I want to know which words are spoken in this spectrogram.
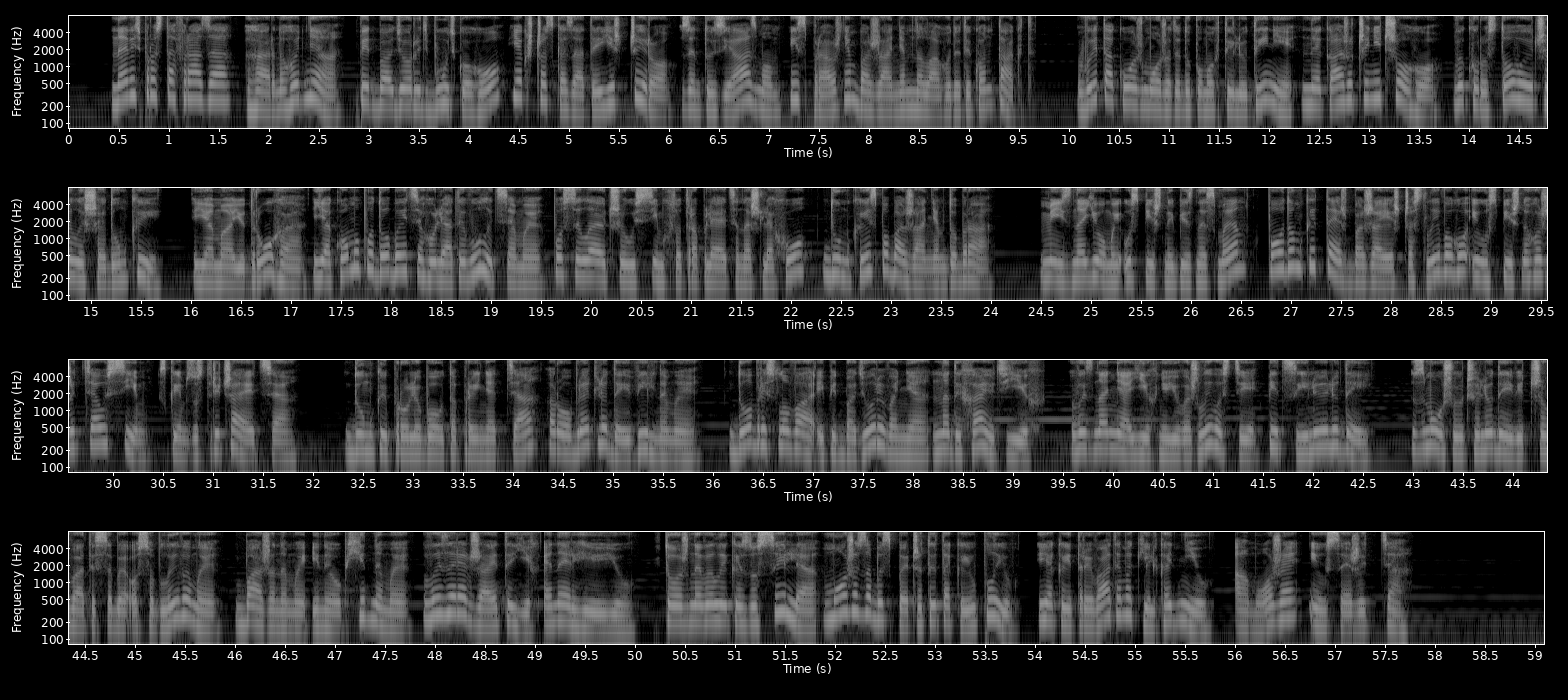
Навіть проста фраза гарного дня підбадьорить будь-кого, якщо сказати її щиро, з ентузіазмом і справжнім бажанням налагодити контакт. Ви також можете допомогти людині, не кажучи нічого, використовуючи лише думки. Я маю друга, якому подобається гуляти вулицями, посилаючи усім, хто трапляється на шляху, думки з побажанням добра. Мій знайомий успішний бізнесмен подумки теж бажає щасливого і успішного життя усім, з ким зустрічається. Думки про любов та прийняття роблять людей вільними. Добрі слова і підбадьорювання надихають їх. Визнання їхньої важливості підсилює людей, змушуючи людей відчувати себе особливими, бажаними і необхідними, ви заряджаєте їх енергією. Тож невелике зусилля може забезпечити такий вплив, який триватиме кілька днів, а може і все життя.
